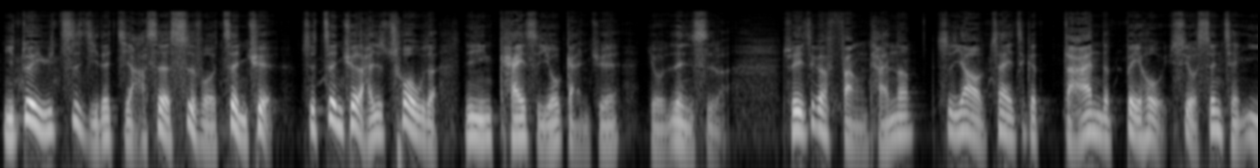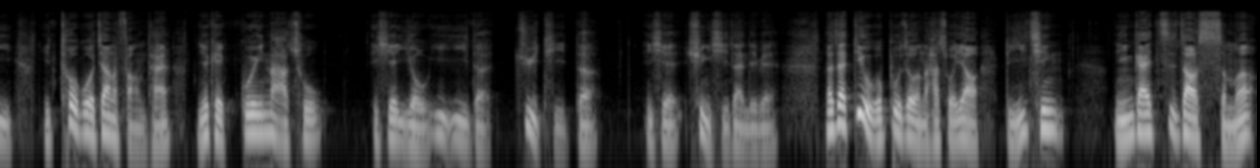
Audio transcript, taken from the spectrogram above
你对于自己的假设是否正确，是正确的还是错误的，你已经开始有感觉、有认识了。所以这个访谈呢，是要在这个。答案的背后是有深层意义。你透过这样的访谈，你就可以归纳出一些有意义的具体的一些讯息在那边。那在第五个步骤呢？他说要厘清你应该制造什么，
